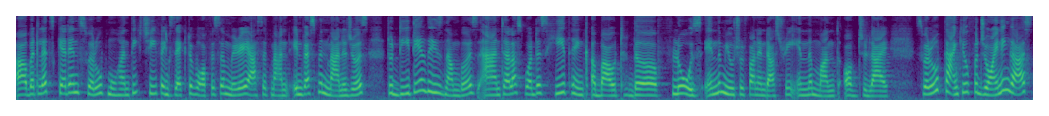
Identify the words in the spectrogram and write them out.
Uh, but let's get in Swarup Mohanty, Chief Executive Officer, Mirae Asset Man Investment Managers, to detail these numbers and tell us what does he think about the flows in the mutual fund industry in the month of July. Swarup, thank you for joining us.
